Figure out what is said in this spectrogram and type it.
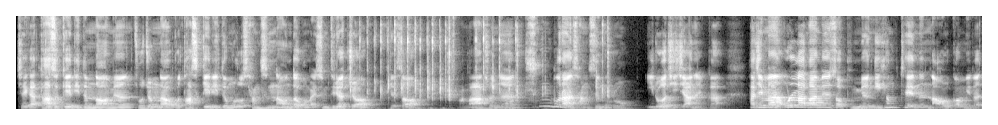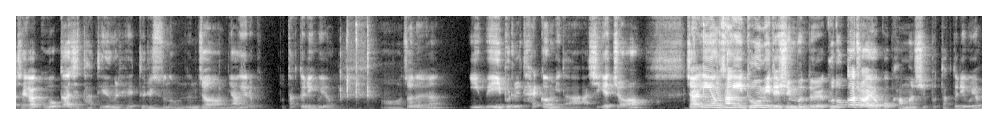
제가 다섯 개 리듬 나오면 조정 나오고 다섯 개 리듬으로 상승 나온다고 말씀드렸죠. 그래서 아마 저는 충분한 상승으로 이루어지지 않을까. 하지만 올라가면서 분명히 형태는 나올 겁니다. 제가 그것까지 다 대응을 해드릴 수는 없는 점 양해를 부탁드 리고요. 어, 저는 이 웨이브를 탈 겁니다. 아시겠죠? 자, 이 영상이 도움이 되신 분들 구독과 좋아요 꼭 한 번씩 부탁드리고요.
